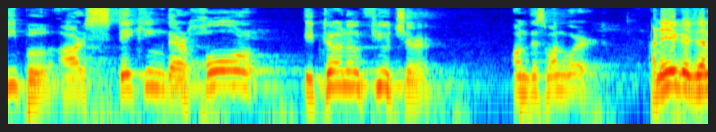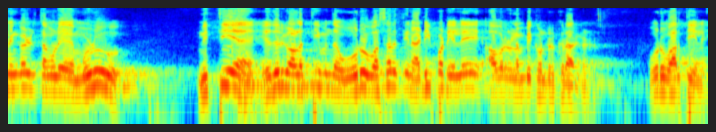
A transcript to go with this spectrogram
people are staking their whole eternal future on this one word. அநேக ஜனங்கள் தங்களுடைய முழு நித்திய எதிர்காலத்தையும் இந்த ஒரு வசனத்தின் அடிப்படையிலே அவர்கள் நம்பிக்கொண்டிருக்கிறார்கள் ஒரு வார்த்தையிலே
